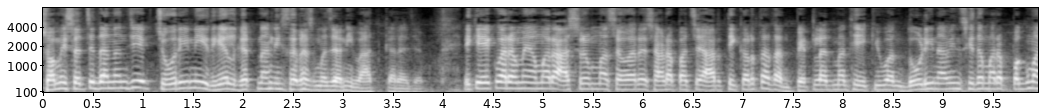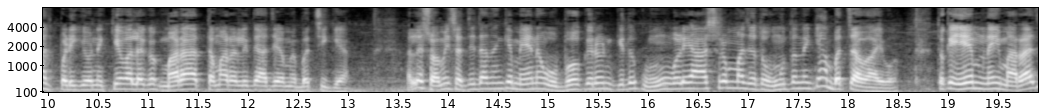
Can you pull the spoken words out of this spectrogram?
સ્વામી સચ્ચિદાનંદજી એક ચોરીની રિયલ ઘટનાની સરસ મજાની વાત કરે છે. એ કે એકવાર અમે અમારા આશ્રમમાં સવારે સાડા પાંચે આરતી કરતા હતા ને પેટલાદમાંથી એક યુવાન દોડીને આવીને સીધા મારા પગમાં જ પડી ગયો અને કહેવા લાગ્યો કે મારા તમારા લીધે આજે અમે બચી ગયા. એટલે સ્વામી સચ્ચિદાનંદ કે મેં એને ઊભો કર્યો ને કીધું કે હું વળી આશ્રમમાં જતો હું તને ક્યાં બચાવવા આવ્યો? તો કે એમ નહીં મહારાજ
